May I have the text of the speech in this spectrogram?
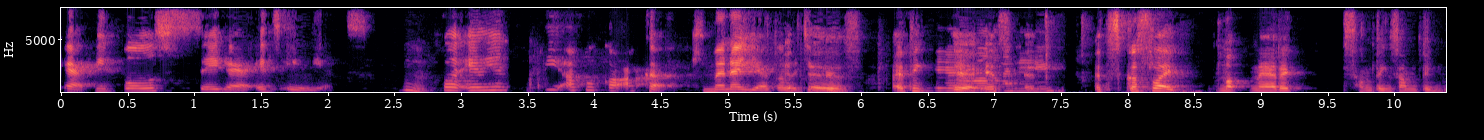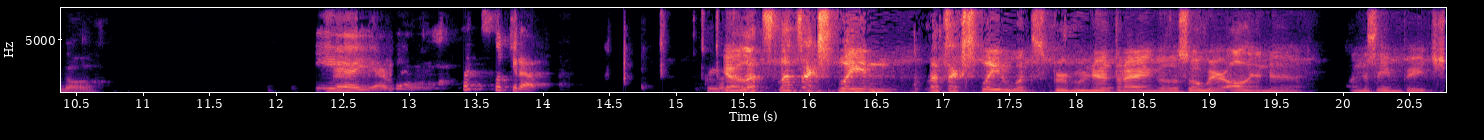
kayak people say kayak it's aliens. Hmm. Kalau aliens sih aku kok agak gimana ya kalau It di Bermuda. is. I think Yeah, yeah, it's, makanya. it's it's cause like magnetic something something though. Iya, iya, right. Let's look it up. Yeah, let's let's explain let's explain what's Bermuda Triangle so we're all in the on the same page.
